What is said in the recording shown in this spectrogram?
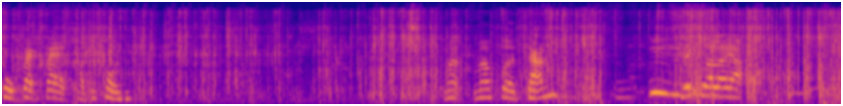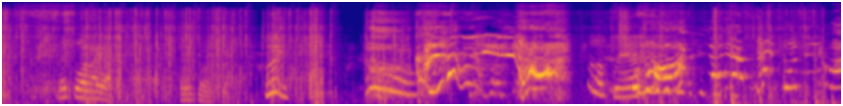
ถูกแปลกๆค่ะทุกคน มา มาเปิดกันอื้อได้ตัวอะไรอะ ได้ตัวอะไรอะ ได้ตัวปลาเฮ้ย ออกแล้ ได้ ว ตัวนี้มา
